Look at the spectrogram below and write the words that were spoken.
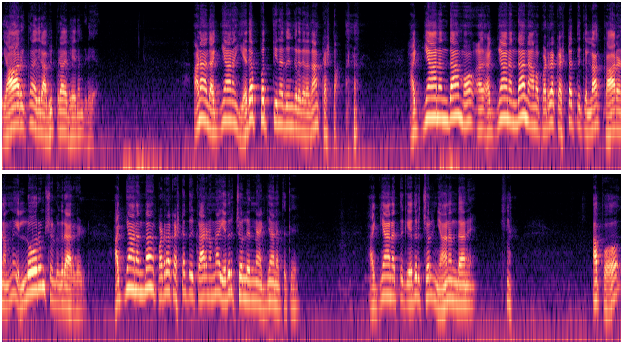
யாருக்கும் அதில் அபிப்பிராய பேதம் கிடையாது. ஆனால் அந்த அஜ்ஞானம் எதை பற்றினதுங்கிறதுல தான் கஷ்டம். அஜானந்தான் மோ அஜானந்தான் நாம் படுற கஷ்டத்துக்கெல்லாம் காரணம்னு எல்லோரும் சொல்லுகிறார்கள். அஜ்ஞானந்தான் படுற கஷ்டத்துக்கு காரணம்னா எதிர்ச்சொல் என்ன அஜானத்துக்கு அஜ்ஞானத்துக்கு எதிர்ச்சொல் ஞானந்தானே. அப்போது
